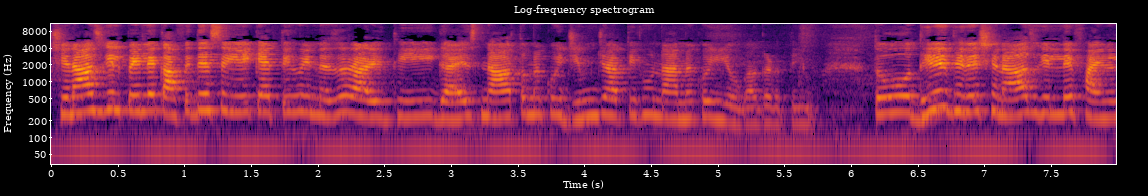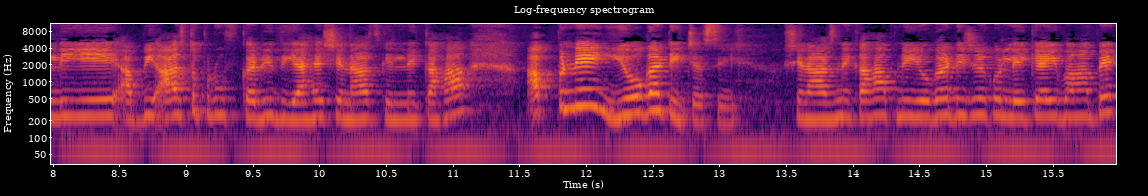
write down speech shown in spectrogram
शहनाज गिल पहले काफ़ी देर से ये कहती हुई नज़र आ रही थी गाइस ना तो मैं कोई जिम जाती हूँ, ना मैं कोई योगा करती हूँ. तो धीरे धीरे शिनाज गिल ने फाइनली ये अभी आज तो प्रूफ कर ही दिया है, शिनाज गिल ने कहा, अपने योगा टीचर से। शिनाज ने कहा, अपने योगा टीचर को लेके आई वहाँ पे।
